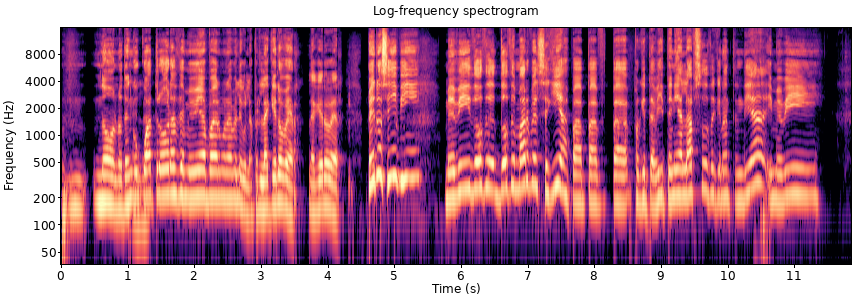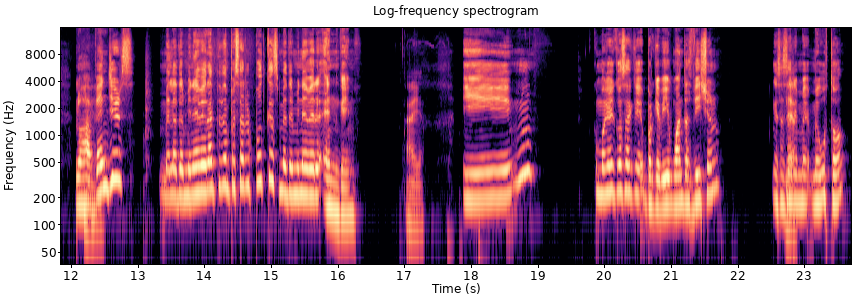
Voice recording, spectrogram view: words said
Mm, No, no tengo cuatro horas de mi vida para verme una película, pero la quiero ver, la quiero ver. Pero sí vi, me vi dos de, dos de Marvel seguidas, pa, pa- pa- porque te- tenía lapsos de que no entendía y me vi los Ah. Avengers, me la terminé de ver antes de empezar el podcast, me terminé de ver Endgame. Ah, ya. Y mm, como que hay cosas que, porque vi WandaVision, esa serie me, me gustó,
